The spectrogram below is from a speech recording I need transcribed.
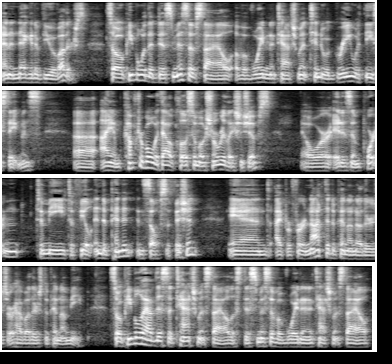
and a negative view of others. So people with a dismissive style of avoidant attachment tend to agree with these statements. Uh, I am comfortable without close emotional relationships, or it is important to me to feel independent and self sufficient and I prefer not to depend on others or have others depend on me. So, people who have this attachment style, this dismissive, avoidant attachment style,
